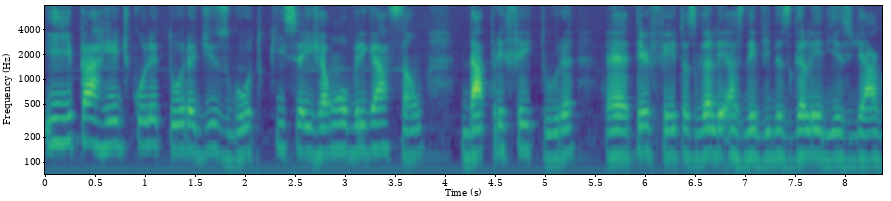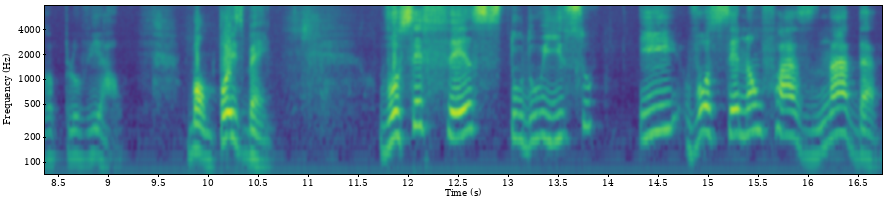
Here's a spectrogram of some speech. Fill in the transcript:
e ir para a rede coletora de esgoto, que isso aí já é uma obrigação da prefeitura é, ter feito as, as devidas galerias de água pluvial. Bom, pois bem, você fez tudo isso e você não faz nada,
